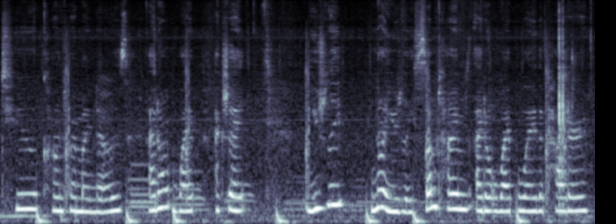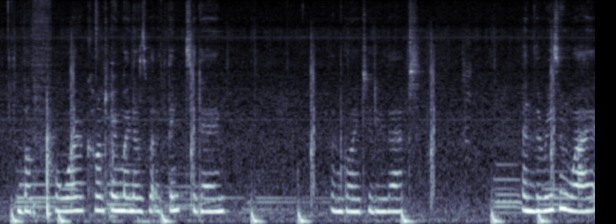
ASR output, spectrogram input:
to contour my nose. I don't wipe, actually I usually, not usually, sometimes I don't wipe away the powder before contouring my nose, but I think today I'm going to do that. And the reason why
